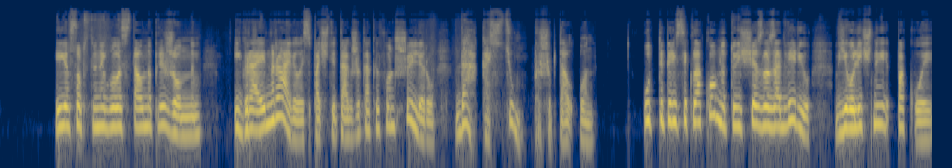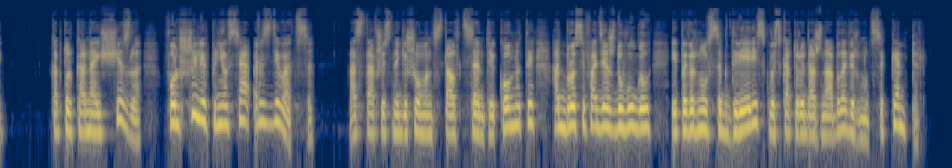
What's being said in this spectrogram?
Ее собственный голос стал напряженным — Игра ей нравилась почти так же, как и фон Шиллеру. «Да, костюм», — прошептал он. Утта пересекла комнату и исчезла за дверью в его личные покои. Как только она исчезла, фон Шиллер принялся раздеваться. Оставшись нагишом, он встал в центре комнаты, отбросив одежду в угол, и повернулся к двери, сквозь которую должна была вернуться Кемпер.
